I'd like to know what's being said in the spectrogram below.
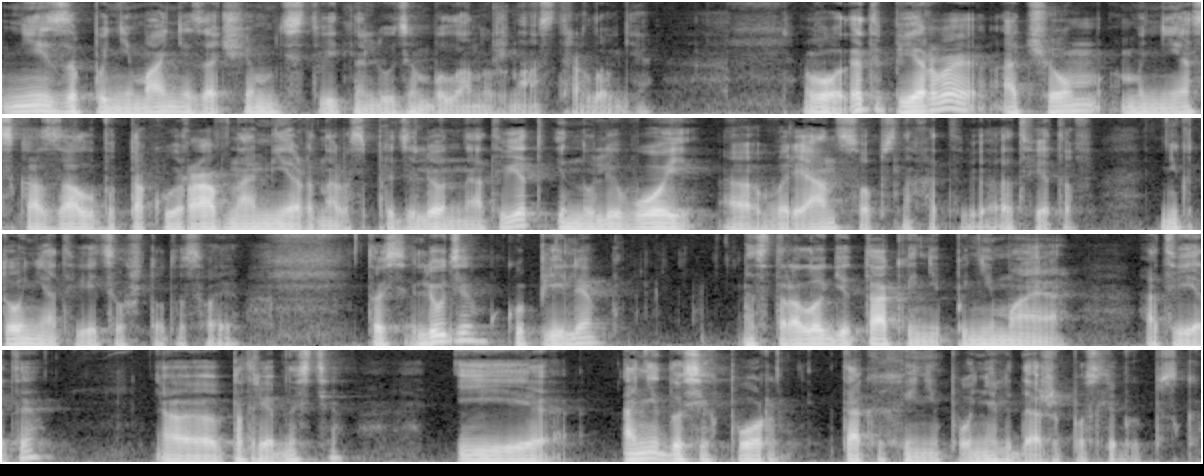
не из-за понимания, зачем действительно людям была нужна астрология. Вот, это первое, о чем мне сказал вот такой равномерно распределенный ответ и нулевой э, вариант собственных ответов. Никто не ответил что-то свое. То есть люди купили астрологию так и не понимая ответы, э, потребности, и они до сих пор так их и не поняли даже после выпуска.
